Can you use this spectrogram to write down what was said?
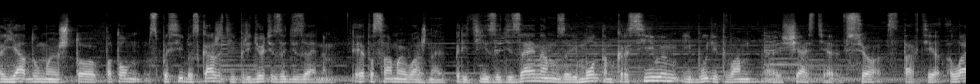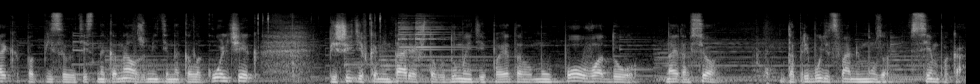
Я думаю, что потом спасибо скажете и придете за дизайном. Это самое важное. Прийти за дизайном, за ремонтом красивым и будет вам э, счастье. Все, ставьте лайк, подписывайтесь на канал, жмите на колокольчик. Пишите в комментариях, что вы думаете по этому поводу. На этом все. Да пребудет с вами Муза. Всем пока.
